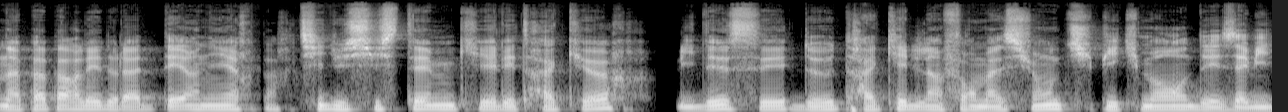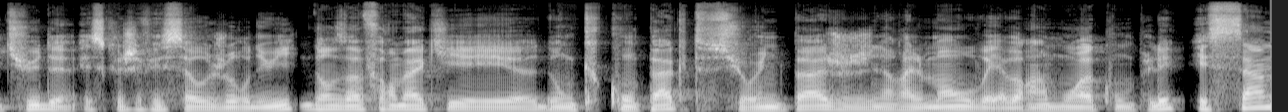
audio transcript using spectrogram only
On n'a pas parlé de la dernière partie du système qui est les trackers. L'idée, c'est de traquer de l'information, typiquement des habitudes. Est-ce que j'ai fait ça aujourd'hui? Dans un format qui est euh, donc compact, sur une page généralement, où il va y avoir un mois complet. Et ça,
